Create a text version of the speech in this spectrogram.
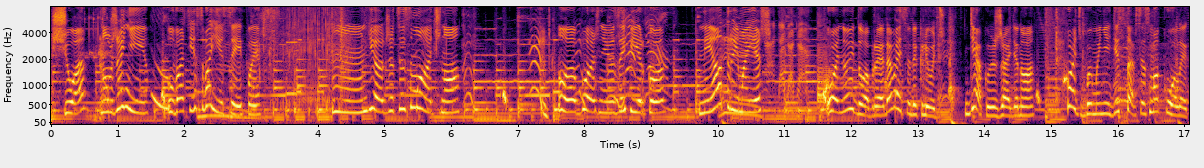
Що? Ну вже ні. У вас є свої сейфи. Мм, як же це смачно. Обожнюю зефірку. Не отримаєш. Ой, ну і добре, давай сюди ключ. Дякую, жадіно. Хоч би мені дістався смаколик.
